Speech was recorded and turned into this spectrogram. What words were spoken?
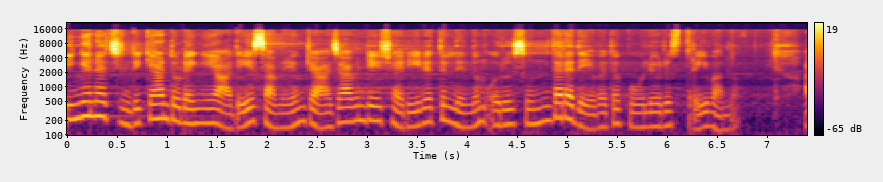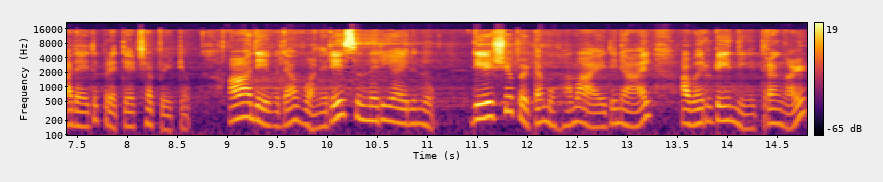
ഇങ്ങനെ ചിന്തിക്കാൻ തുടങ്ങിയ അതേ സമയം രാജാവിന്റെ ശരീരത്തിൽ നിന്നും ഒരു സുന്ദര ദേവത പോലെ ഒരു സ്ത്രീ വന്നു. അതായത് പ്രത്യക്ഷപ്പെട്ടു. ആ ദേവത വളരെ സുന്ദരിയായിരുന്നു. ദേഷ്യപ്പെട്ട മുഖമായതിനാൽ അവരുടെ നേത്രങ്ങൾ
